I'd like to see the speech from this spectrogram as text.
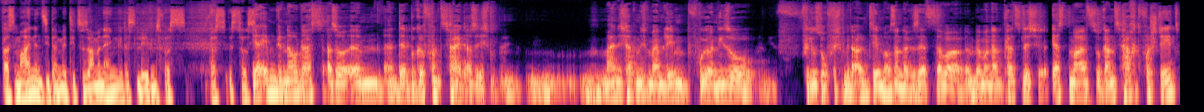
Was meinen Sie damit, die Zusammenhänge des Lebens? Was, was ist das? Ja, eben genau das. Also ähm, der Begriff von Zeit. Also ich meine, ich habe mich in meinem Leben früher nie so philosophisch mit allen Themen auseinandergesetzt. Aber wenn man dann plötzlich erstmals so ganz hart versteht,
